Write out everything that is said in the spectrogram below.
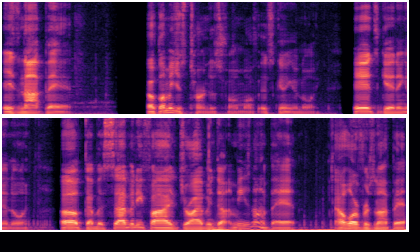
is not bad. Okay, let me just turn this phone off. It's getting annoying. It's getting annoying. Okay, but 75 driving down. I mean, he's not bad. Al Horford's not bad.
